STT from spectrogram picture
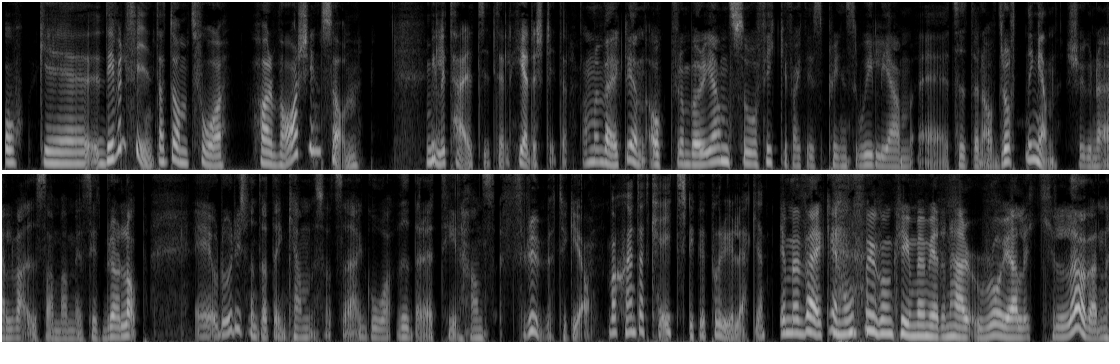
Och eh, det är väl fint att de två har varsin son militär titel, hederstitel. Ja men verkligen och från början så fick ju faktiskt prins William eh, titeln av drottningen 2011 i samband med sitt bröllop. Eh, och då är det fint att den kan så att säga gå vidare till hans fru tycker jag. Vad skönt att Kate slipper purjolöken. Ja men verkligen, hon får ju gå omkring med, med den här royal klövern.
